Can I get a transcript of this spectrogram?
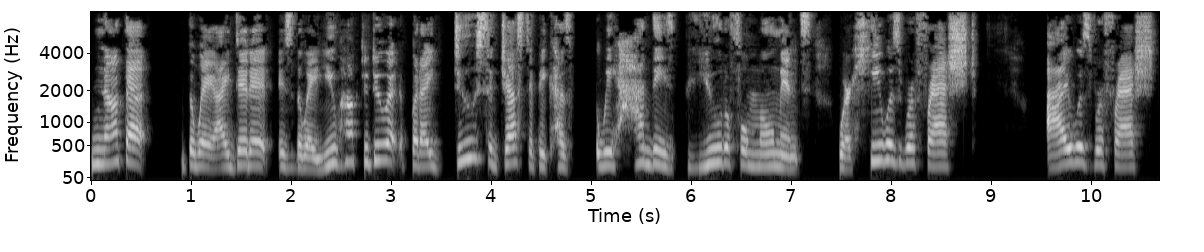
not that the way I did it is the way you have to do it. But I do suggest it because we had these beautiful moments where he was refreshed. I was refreshed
